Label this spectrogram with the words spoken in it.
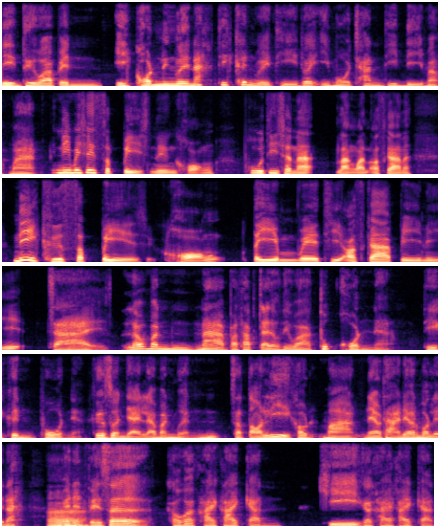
นี่ถือว่าเป็นอีกคนหนึ่งเลยนะ ที่ขึ้นเวทีด้วยอิโมชันที่ดีมากนี่ไม่ใช่สปีชหนึ่งของผู้ที่ชนะรางวัลออสการ์นะ นี่คือสปีชของ ทีมเวทีออสการ์ปีนี้ๆใช่ แล้วมันน่าประทับใจตรงที่ว่าทุกคนเนี่ยที่ขึ้นพูดเนี่ย คือส่วนใหญ่แล้วมันเหมือนสตอรี่เขามาแนวทางเดียวกันหมดเลยนะอ่าเบเดนเฟเซอร์เขาก็คล้ายๆกันคีก็คล้ายๆกัน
